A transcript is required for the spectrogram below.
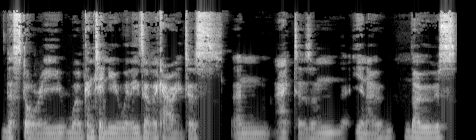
the story will continue with these other characters and actors and you know those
